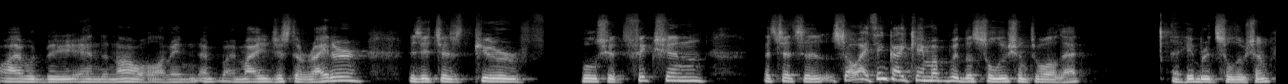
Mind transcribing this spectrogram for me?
I would be in the novel. I mean, am, am I just a writer? Is it just pure bullshit fiction? Etc. So I think I came up with the solution to all that, a hybrid solution.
